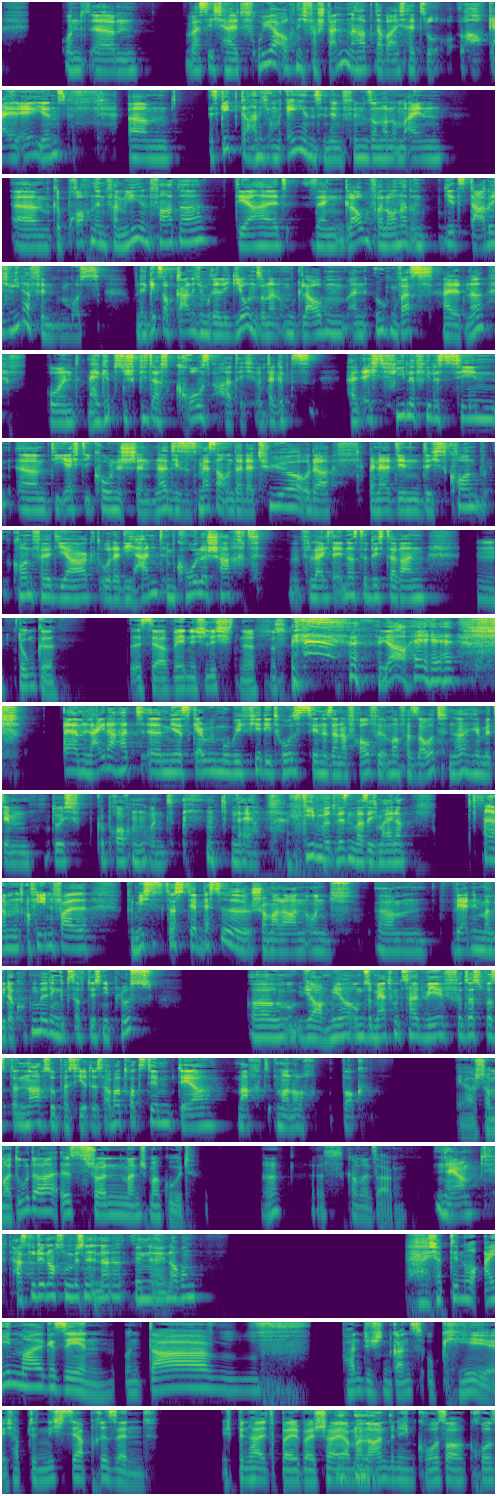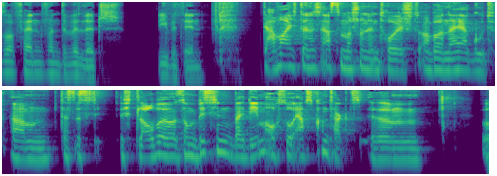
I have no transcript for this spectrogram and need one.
Und ähm, was ich halt früher auch nicht verstanden habe, da war ich halt so, oh, geil, Aliens. Ähm, es geht gar nicht um Aliens in dem Film, sondern um einen ähm, gebrochenen Familienvater, der halt seinen Glauben verloren hat und jetzt dadurch wiederfinden muss. Und da geht's auch gar nicht um Religion, sondern um Glauben an irgendwas halt, ne? Und Mel Gibson spielt das großartig. Und da gibt's halt echt viele, viele Szenen, ähm, die echt ikonisch sind. Ne? Dieses Messer unter der Tür oder wenn er den durchs Korn, Kornfeld jagt oder die Hand im Kohleschacht. Vielleicht erinnerst du dich daran. Hm, dunkel. Ist ja wenig Licht, ne? ja, hey, hey, hey. Ähm, leider hat äh, mir Scary Movie 4 die Todesszene seiner Frau für immer versaut, ne? Hier mit dem durchgebrochen und naja, Steven wird wissen, was ich meine. Ähm, auf jeden Fall, für mich ist das der beste Schamalan und ähm, wer den mal wieder gucken will, den gibt's auf Disney Plus. Äh, ja, mir umso mehr tut's halt weh für das, was danach so passiert ist. Aber trotzdem, der macht immer noch Bock. Ja, Shamaduda ist schon manchmal gut. Ja, das kann man sagen. Naja, hast du den noch so ein bisschen in, in Erinnerung? Ich habe den nur einmal gesehen und da fand ich ihn ganz okay. Ich habe den nicht sehr präsent. Ich bin halt bei bei Shia Malan bin ich ein großer großer Fan von The Village. Liebe den. Da war ich dann das erste Mal schon enttäuscht, aber naja gut. Ähm, das ist, ich glaube, so ein bisschen bei dem auch so Erstkontakt, ähm,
